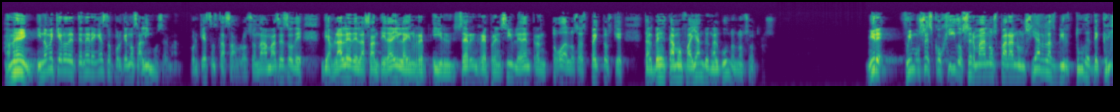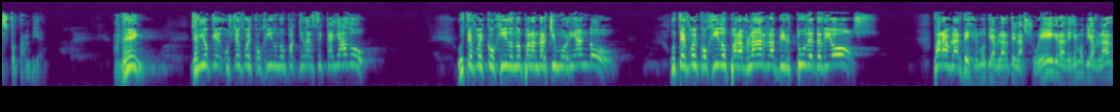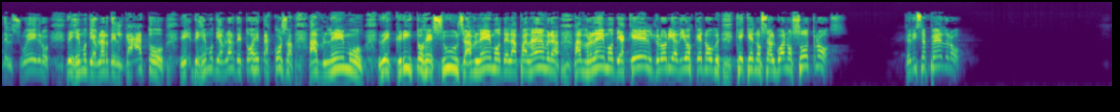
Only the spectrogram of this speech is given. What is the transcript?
Amén. Y no me quiero detener en esto porque no salimos, hermano. Porque esto está sabroso. Nada más eso de, de hablarle de la santidad y, la ser irreprensible. Entran todos los aspectos que tal vez estamos fallando en algunos nosotros. Mire, fuimos escogidos, hermanos, para anunciar las virtudes de Cristo también. Amén. Ya vio que usted fue escogido no para quedarse callado. Usted fue escogido no para andar chimorreando. Usted fue escogido para hablar las virtudes de Dios para hablar, dejemos de hablar de la suegra, dejemos de hablar del suegro, dejemos de hablar del gato, eh, dejemos de hablar de todas estas cosas. Hablemos de Cristo Jesús, hablemos de la palabra, hablemos de aquel, gloria a Dios, que que, que nos salvó a nosotros. ¿Qué dice Pedro?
